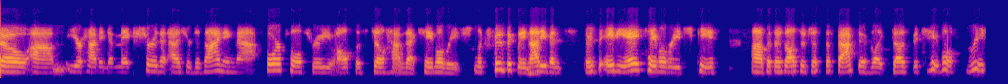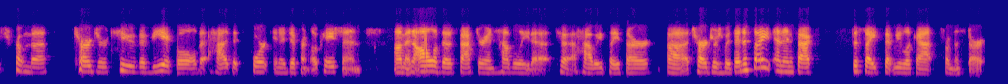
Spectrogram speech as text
So um, you're having to make sure that as you're designing that for pull through, you also still have that cable reach. Look physically, not even there's the ADA cable reach piece, uh, but there's also just the fact of like, does the cable reach from the charger to the vehicle that has its port in a different location? Um, and all of those factor in heavily to, to how we place our uh, chargers within a site, and in fact, the sites that we look at from the start.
